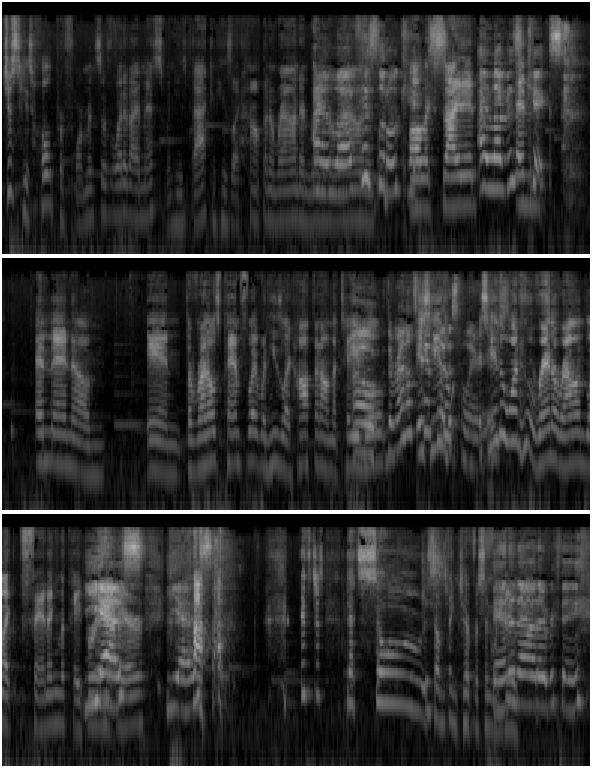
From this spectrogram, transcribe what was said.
just his whole performance of what did I miss when he's back and he's like hopping around and running I love his little kicks. all excited. I love his And- kicks. And then um in the Reynolds pamphlet when he's like hopping on the table. Oh, the Reynolds is pamphlet he the, is hilarious. Is he the one who ran around like fanning the paper Yes, in the air? yes, it's just that's so Just something Jefferson would do. fanning out everything.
